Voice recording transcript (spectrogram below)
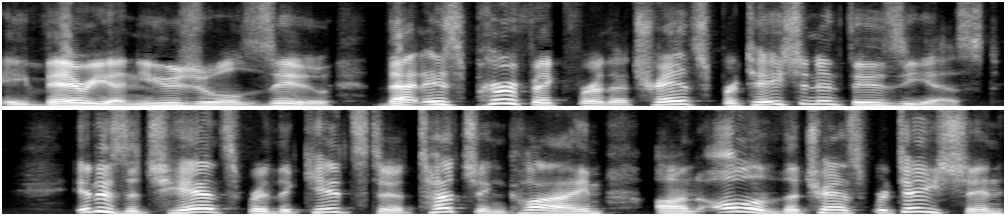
A very unusual zoo that is perfect for the transportation enthusiast. It is a chance for the kids to touch and climb on all of the transportation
